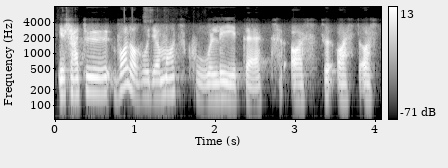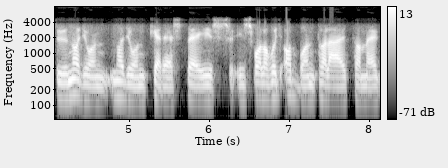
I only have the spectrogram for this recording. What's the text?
és hát ő valahogy a mackó létet, azt, azt, azt ő nagyon, nagyon kereste, és, és valahogy abban találta meg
